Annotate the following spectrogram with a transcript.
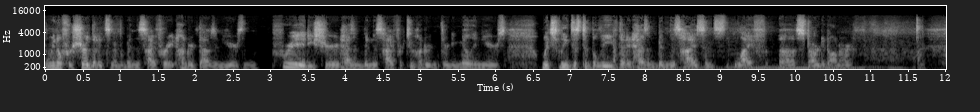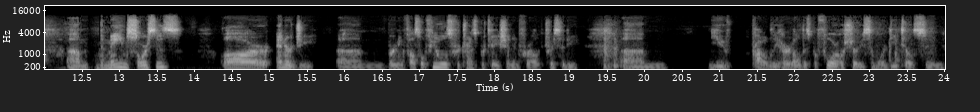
we know for sure that it's never been this high for 800,000 years, and pretty sure it hasn't been this high for 230 million years, which leads us to believe that it hasn't been this high since life uh, started on Earth. Um, the main sources are energy, um, burning fossil fuels for transportation and for electricity. Um, you've probably heard all this before. I'll show you some more details soon.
